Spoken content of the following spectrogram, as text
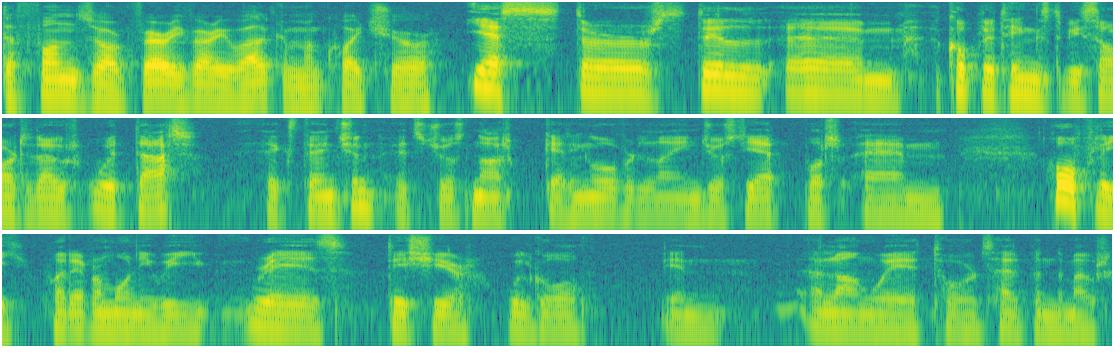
the funds are very, very welcome. I'm quite sure. Yes, there's still um, a couple of things to be sorted out with that extension. It's just not getting over the line just yet, but um, hopefully, whatever money we raise this year will go in a long way towards helping them out.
